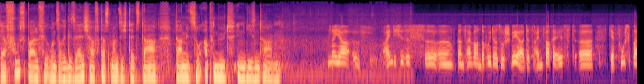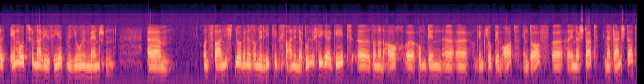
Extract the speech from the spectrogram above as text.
der Fußball für unsere Gesellschaft, dass man sich jetzt da damit so abmüht in diesen Tagen? Naja, äh, eigentlich ist es äh, äh, ganz einfach und doch wieder so schwer. Das Einfache ist, äh, der Fußball emotionalisiert Millionen Menschen. Ähm, und zwar nicht nur, wenn es um den Lieblingsverein in der Bundesliga geht, äh, sondern auch äh, um, den, um den Club im Ort, im Dorf, in der Stadt, in der Kleinstadt.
